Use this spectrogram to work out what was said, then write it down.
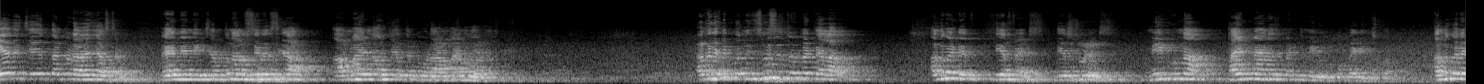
ఏది చేయొద్దు అంటాడు అదే చేస్తాడు. నేను నేను నీకు చెప్తున్నాను సీరియస్గా ఆ అమ్మాయిని లవ్ చేద్దాం కూడా అమ్మాయిని లవ్ అందుకని కొన్ని చూసి చూడట్టు వెళ్ళాలి అందుకని డియర్ ఫ్రెండ్స్ డియర్ స్టూడెంట్స్ మీకున్న టైం మేనేజ్మెంట్ మీరు ఉపయోగించుకోవాలి. అందుకనే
